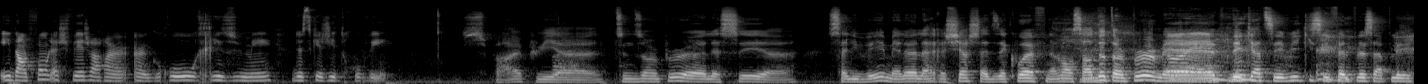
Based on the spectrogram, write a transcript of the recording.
Et dans le fond, là, je fais genre un, un gros résumé de ce que j'ai trouvé. Super. Puis euh, tu nous as un peu euh, laissé euh, salivé, mais là, la recherche, ça disait quoi? Finalement? On s'en doute un peu, mais Ouais. des 4 CV, qui s'est fait le plus appeler?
